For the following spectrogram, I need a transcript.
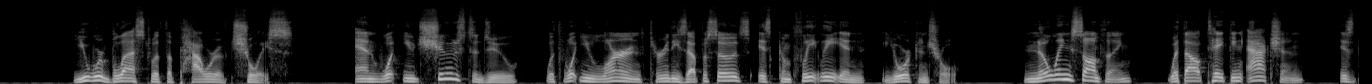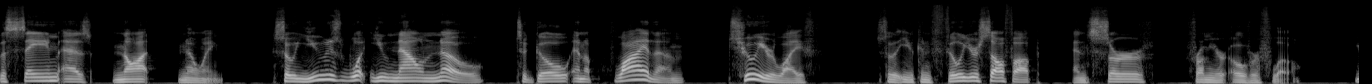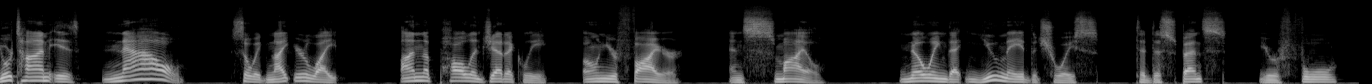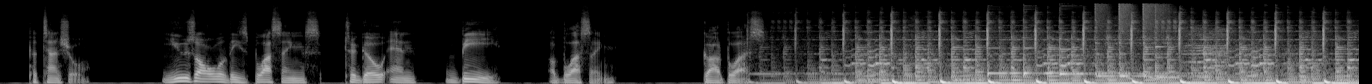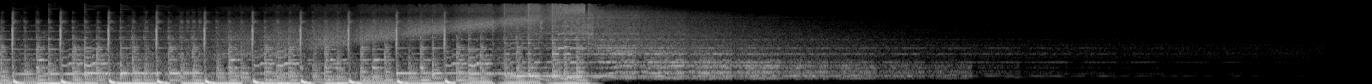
You were blessed with the power of choice. And what you choose to do with what you learn through these episodes is completely in your control. Knowing something without taking action is the same as not knowing. So use what you now know to go and apply them to your life so that you can fill yourself up and serve from your overflow. Your time is now. So ignite your light, unapologetically own your fire, and smile, knowing that you made the choice to dispense your full potential. Use all of these blessings to go and be a blessing. God bless.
